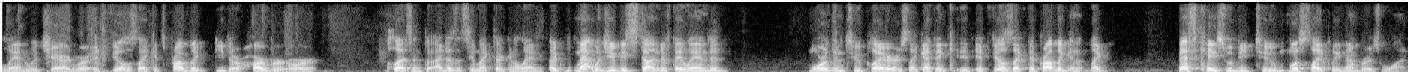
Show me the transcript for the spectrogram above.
land with Jared, where it feels like it's probably either Harbor or Pleasant, but it doesn't seem like they're going to land. Like Matt, would you be stunned if they landed more than two players? Like I think it, it feels like they're probably going to like best case would be two. Most likely number is one.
